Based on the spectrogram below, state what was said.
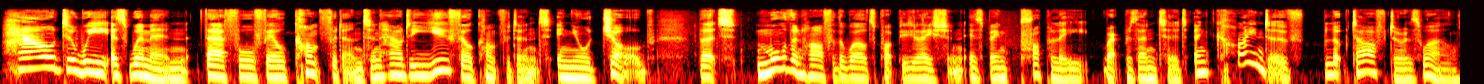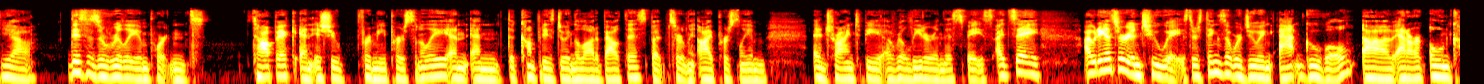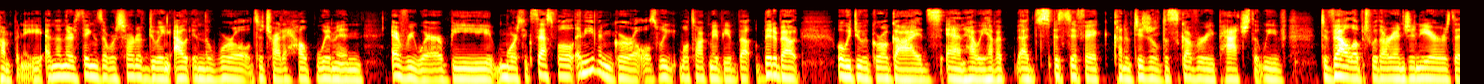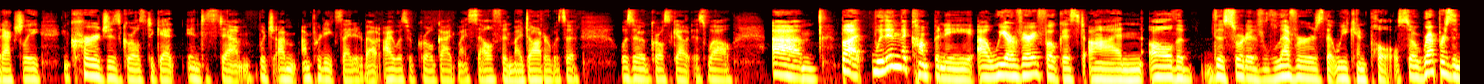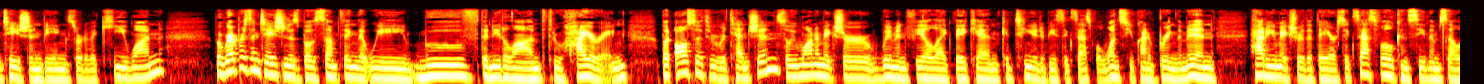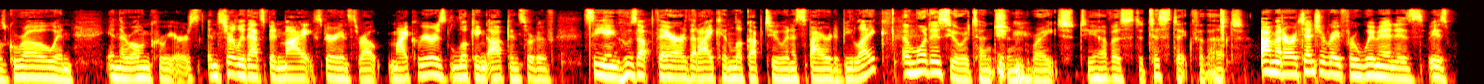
How do we as women therefore feel confident, and how do you feel confident in your job that more than half of the world's population is being properly represented and kind of looked after as well? Yeah. This is a really important topic and issue for me personally and and the company is doing a lot about this but certainly I personally am and trying to be a real leader in this space. I'd say I would answer in two ways. There's things that we're doing at Google, uh, at our own company, and then there are things that we're sort of doing out in the world to try to help women everywhere be more successful, and even girls. We, will talk maybe about, a bit about what we do with Girl Guides and how we have a, a, specific kind of digital discovery patch that we've developed with our engineers that actually encourages girls to get into STEM, which I'm, I'm pretty excited about. I was a Girl Guide myself, and my daughter was a was a Girl Scout as well. Um, but within the company, uh, we are very focused on all the the sort of levers that we can pull. So representation being sort of a key one. But representation is both something that we move the needle on through hiring, but also through retention. So we want to make sure women feel like they can continue to be successful. Once you kind of bring them in, how do you make sure that they are successful, can see themselves grow and in their own careers? And certainly that's been my experience throughout my career is looking up and sort of seeing who's up there that I can look up to and aspire to be like. And what is your retention rate? Do you have a statistic for that? Um, at our retention rate for women is is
